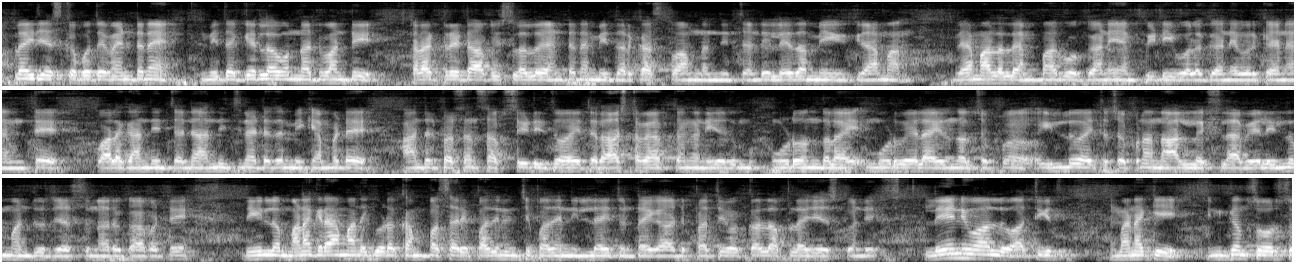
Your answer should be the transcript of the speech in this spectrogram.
అప్లై చేసుకోకపోతే వెంటనే మీ దగ్గరలో ఉన్నటువంటి కలెక్టరేట్ ఆఫీసులలో వెంటనే మీ దరఖాస్తు ఫామ్ని అందించండి. లేదా మీ గ్రామ గ్రామాలలో ఎంఆర్ఓకి కానీ ఎంపీడీఓలకు కానీ ఎవరికైనా ఉంటే వాళ్ళకి అందించండి. అందించినట్టయితే మీకు ఎంబటే హండ్రెడ్ పర్సెంట్ సబ్సిడీతో అయితే రాష్ట్ర వ్యాప్తంగా మూడు వందల మూడు వేల ఐదు వందల చొప్పున ఇల్లు అయితే చొప్పున నాలుగు లక్షల యాభై వేలు ఇల్లు మంజూరు చేస్తున్నారు. కాబట్టి దీనిలో మన గ్రామానికి కూడా కంపల్సరీ పది నుంచి పదిహేను ఇల్లు అవుతుంటాయి కాబట్టి ప్రతి ఒక్కళ్ళు అప్లై చేసుకోండి. లేని వాళ్ళు అతి మనకి ఇన్కమ్ సోర్స్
